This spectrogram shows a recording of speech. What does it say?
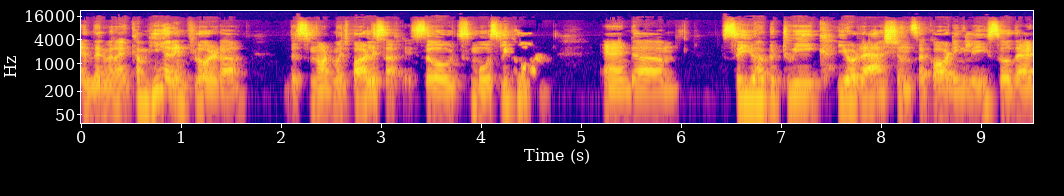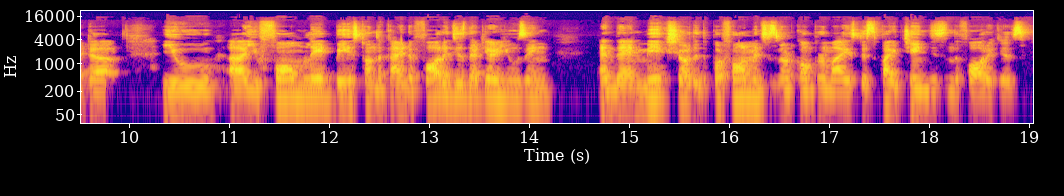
and then when I come here in Florida, there's not much barley silage, so it's mostly corn. And um, so you have to tweak your rations accordingly so that uh, you uh, you formulate based on the kind of forages that you're using, and then make sure that the performance is not compromised despite changes in the forages.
